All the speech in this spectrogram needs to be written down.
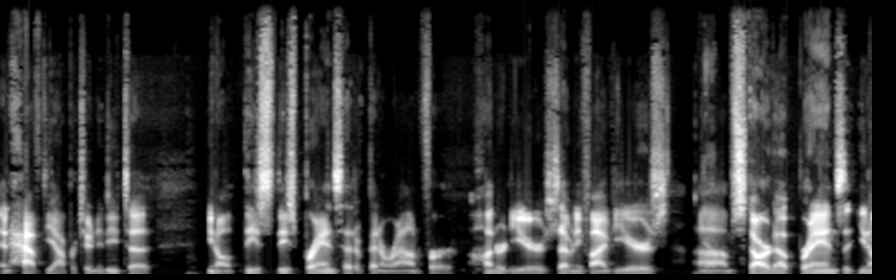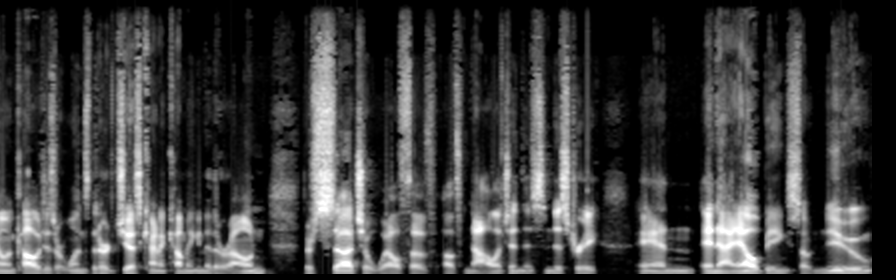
and have the opportunity to you know these these brands that have been around for 100 years, 75 years, um, startup brands that you know in colleges are ones that are just kind of coming into their own. There's such a wealth of of knowledge in this industry and NIL being so new,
